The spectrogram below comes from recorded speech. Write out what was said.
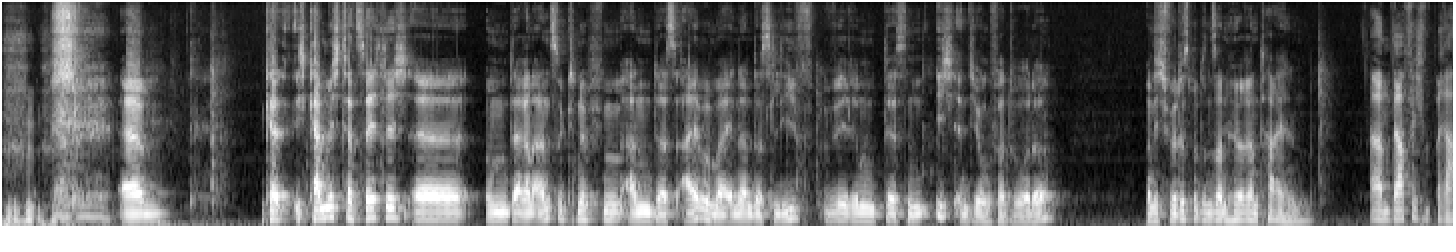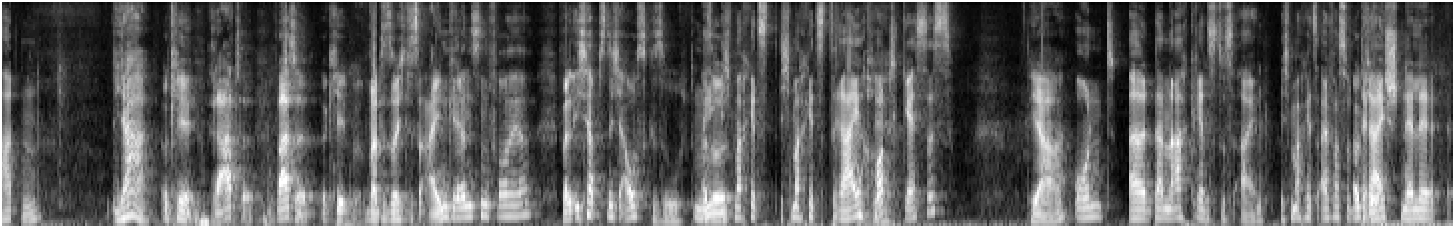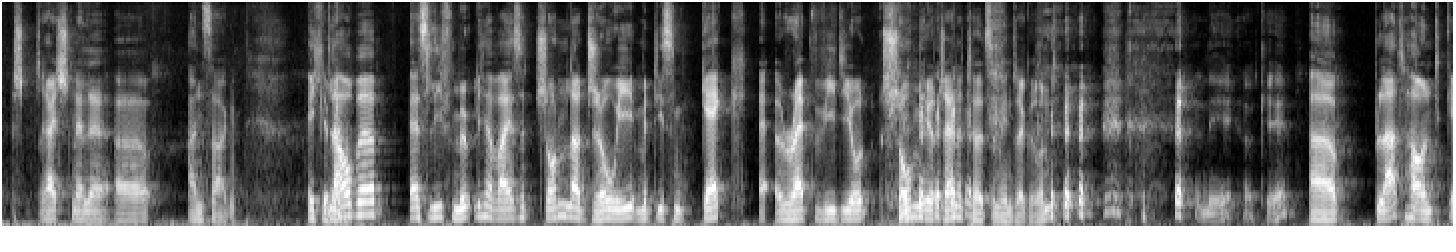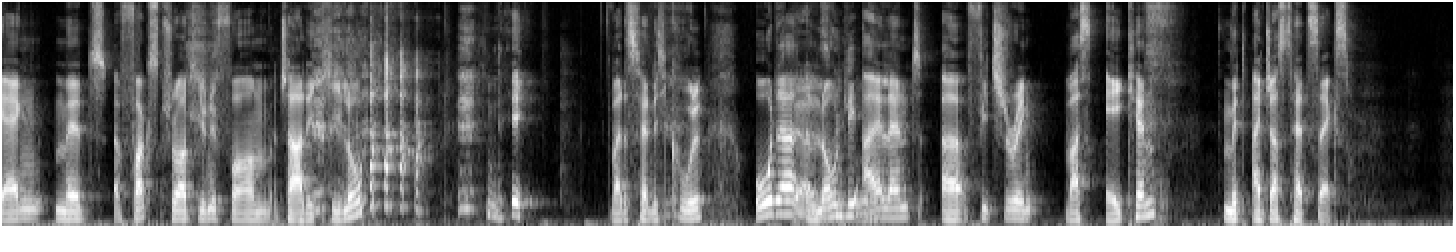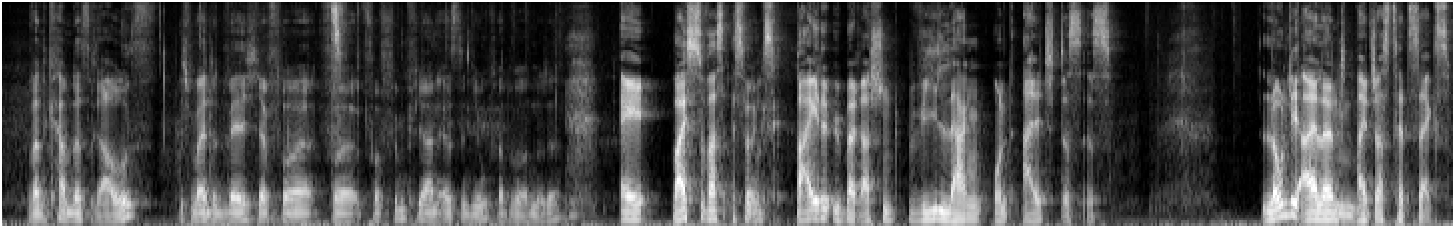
ähm, ich kann mich tatsächlich, äh, um daran anzuknüpfen, an das Album erinnern, das lief, währenddessen ich entjungfert wurde. Und ich würde es mit unseren Hörern teilen. Ähm, darf ich raten? Ja, okay, rate. Warte, okay, warte, soll ich das eingrenzen vorher? Weil ich habe es nicht ausgesucht. Nee, also, ich mache jetzt, ich mach jetzt drei Okay. Hot Guesses ja, und äh, danach grenzt du es ein. Ich mache jetzt einfach so Okay. drei schnelle, drei schnelle äh, Ansagen. Ich Gib glaube, es lief möglicherweise John La Joey mit diesem Gag-Rap-Video Show Me Your Genitals im Hintergrund. nee, okay. Äh, Bloodhound Gang mit Foxtrot Uniform Charlie Kilo, Nee. weil das fände ich cool. Oder Ja, Lonely cool. Island äh, featuring was Aiken mit I Just Had Sex. Wann kam das raus? Ich meine, dann wäre ich ja vor, vor, vor fünf Jahren erst in Jungfahrt worden, oder? Ey, weißt du was? Es wird Okay. uns beide überraschen, wie lang und alt das ist. Lonely Island, Hm. I Just Had Sex.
